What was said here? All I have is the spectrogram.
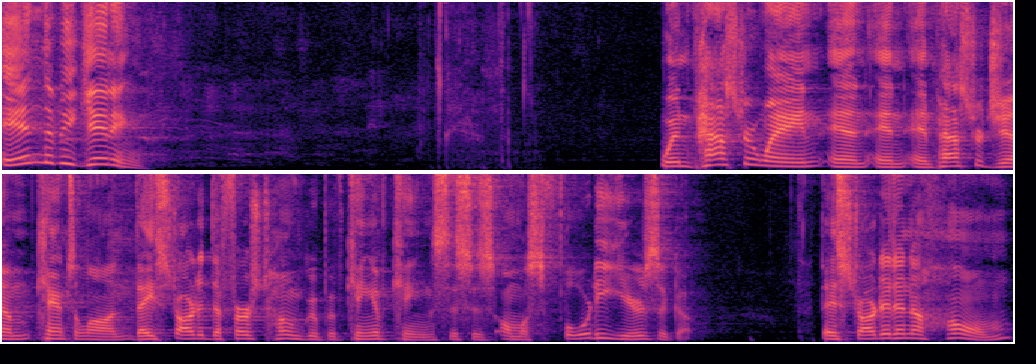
In the beginning, when Pastor Wayne and, and, and Pastor Jim Cantelon, they started the first home group of King of Kings, this is almost 40 years ago. They started in a home,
